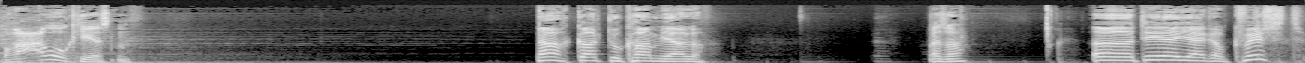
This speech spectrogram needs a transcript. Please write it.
Bravo, Kirsten. Nå, godt du kom, Jacob. Hvad så? Uh, det er Jacob Kvist,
